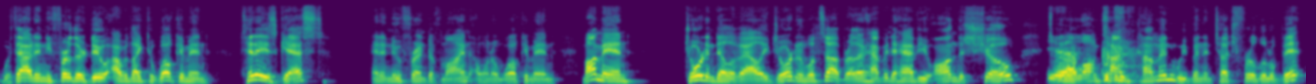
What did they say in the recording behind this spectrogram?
Without any further ado, I would like to welcome in today's guest and a new friend of mine. I want to welcome in my man, Jordan Della Valle. Jordan, what's up, brother? Happy to have you on the show. It's yeah. been a long time coming. We've been in touch for a little bit,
